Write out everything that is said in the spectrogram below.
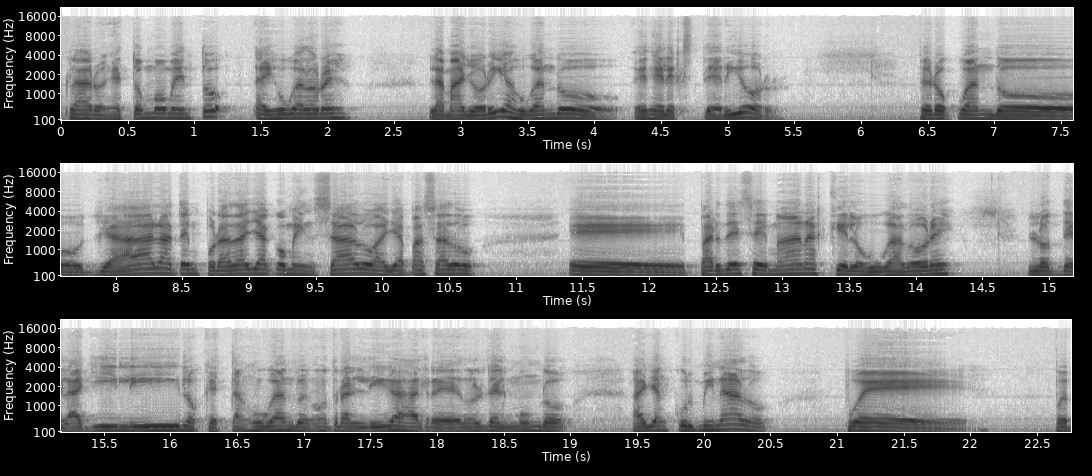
claro, en estos momentos hay jugadores, la mayoría jugando en el exterior pero cuando ya la temporada haya comenzado, haya pasado eh, par de semanas que los jugadores, los de la G League, los que están jugando en otras ligas alrededor del mundo, hayan culminado, pues, pues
